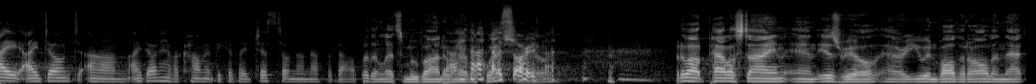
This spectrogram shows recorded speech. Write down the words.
I, I don't um, I don't have a comment because I just don't know enough about. Well, then let's move on to another question. Sorry. what about Palestine and Israel? Are you involved at all in that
